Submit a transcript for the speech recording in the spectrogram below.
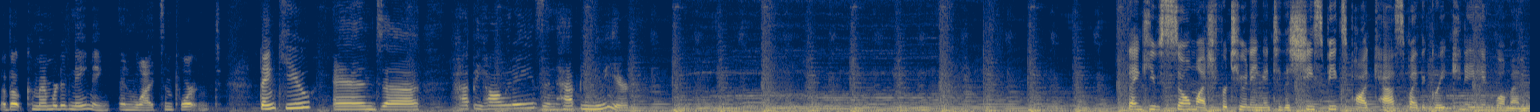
about commemorative naming and why it's important. Thank you, and uh, happy holidays and happy new year. Thank you so much for tuning into the She Speaks podcast by the Great Canadian Woman.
